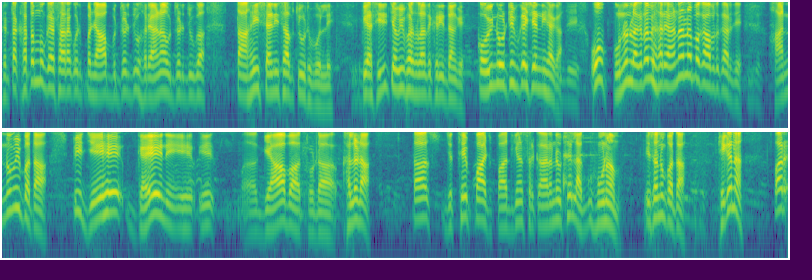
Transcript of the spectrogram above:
ਫਿਰ ਤਾਂ ਖਤਮ ਹੋ ਗਿਆ ਸਾਰਾ ਕੁਝ ਪੰਜਾਬ ਉੱਜੜ ਜੂ ਹਰਿਆਣਾ ਉੱਜੜ ਜੂਗਾ ਤਾਂ ਹੀ ਸੈਣੀ ਸਾਹਿਬ ਝੂਠ ਬੋਲੇ ਵੀ ਅਸੀਂ ਜੀ 24 ਫਸਲਾਂ ਤੇ ਖਰੀਦਾਂਗੇ। ਕੋਈ ਨੋਟੀਫਿਕੇਸ਼ਨ ਨਹੀਂ ਹੈਗਾ। ਉਹ ਉਹਨਾਂ ਨੂੰ ਲੱਗਦਾ ਵੀ ਹਰਿਆਣਾ ਨਾਲ ਬਗਾਵਤ ਕਰ ਜੇ। ਸਾਨੂੰ ਵੀ ਪਤਾ ਵੀ ਜੇ ਇਹ ਗਏ ਨੇ ਇਹ ਗਿਆ ਵਾ ਤੁਹਾਡਾ ਖਲੜਾ ਤਾਂ ਜਿੱਥੇ ਭਾਜਪਾ ਦੀਆਂ ਸਰਕਾਰਾਂ ਨੇ ਉੱਥੇ ਲਾਗੂ ਹੋਣਾ ਵਾ। ਇਹ ਸਾਨੂੰ ਪਤਾ ਠੀਕ ਹੈ ਨਾ? ਪਰ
